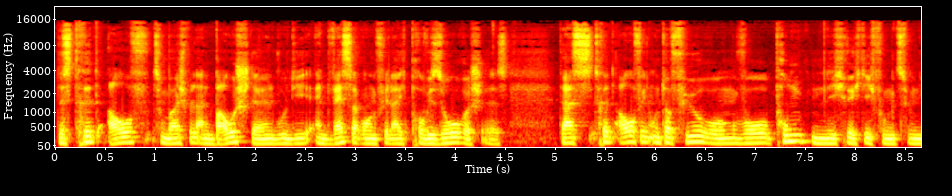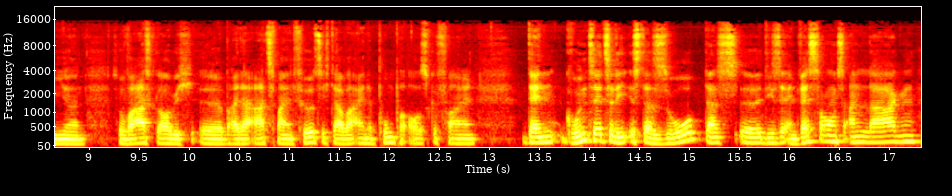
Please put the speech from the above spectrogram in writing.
das tritt auf zum Beispiel an Baustellen, wo die Entwässerung vielleicht provisorisch ist. Das tritt auf in Unterführungen, wo Pumpen nicht richtig funktionieren. So war es, glaube ich, äh, bei der A42, da war eine Pumpe ausgefallen. Denn grundsätzlich ist das so, dass äh, diese Entwässerungsanlagen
